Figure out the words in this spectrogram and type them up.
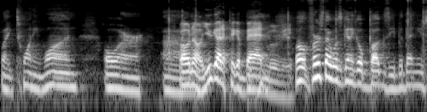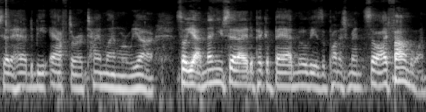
like Twenty One or. Uh, Oh no, you got to pick a bad movie. Well, first I was going to go Bugsy, but then you said it had to be after our timeline where we are. So yeah, and then you said I had to pick a bad movie as a punishment. So I found one.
